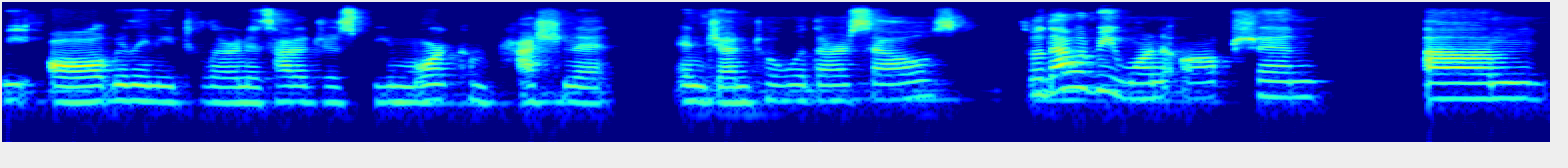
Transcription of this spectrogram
we all really need to learn is how to just be more compassionate and gentle with ourselves. So that would be one option. Um,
